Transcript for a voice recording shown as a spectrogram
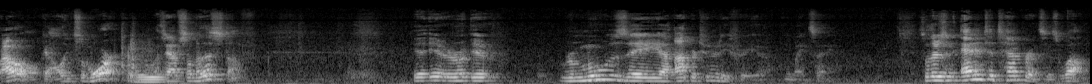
oh, okay, I'll eat some more. Let's have some of this stuff. It, it, it removes a uh, opportunity for you, you might say. So there's an end to temperance as well.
